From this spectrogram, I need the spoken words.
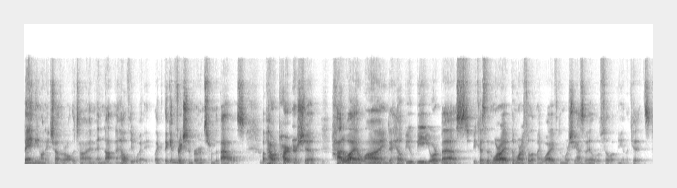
banging on each other all the time and not in a healthy way. Like they get mm. friction burns from the battles. A mm. power partnership, how do I align to help you be your best? Because the more I the more I fill up my wife, the more she has available to fill up me and the kids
